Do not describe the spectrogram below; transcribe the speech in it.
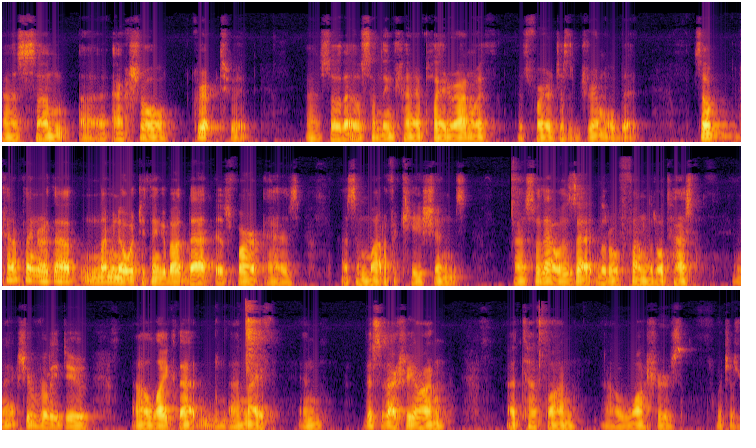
uh, some actual grip to it. so that was something kind of played around with as far as just a Dremel bit. So kind of playing with that. Let me know what you think about that as far as uh, some modifications. Uh, so that was that little fun little task. And I actually really do uh, like that uh, knife. And this is actually on Teflon uh, washers, which is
